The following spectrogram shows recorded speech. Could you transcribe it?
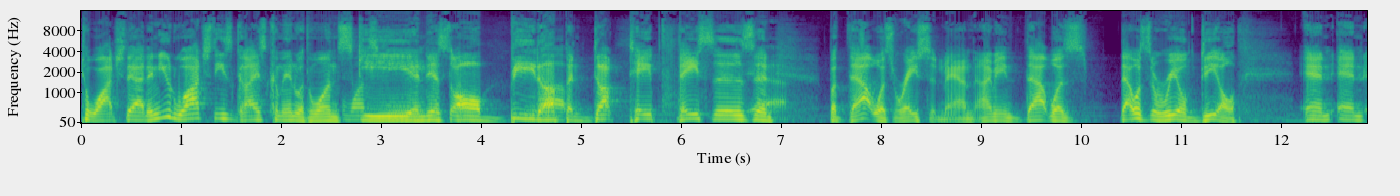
to watch that. And you'd watch these guys come in with one, ski, ski. and just all beat up and duct taped faces and but that was racing, man. I mean, that was that was the real deal. And and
